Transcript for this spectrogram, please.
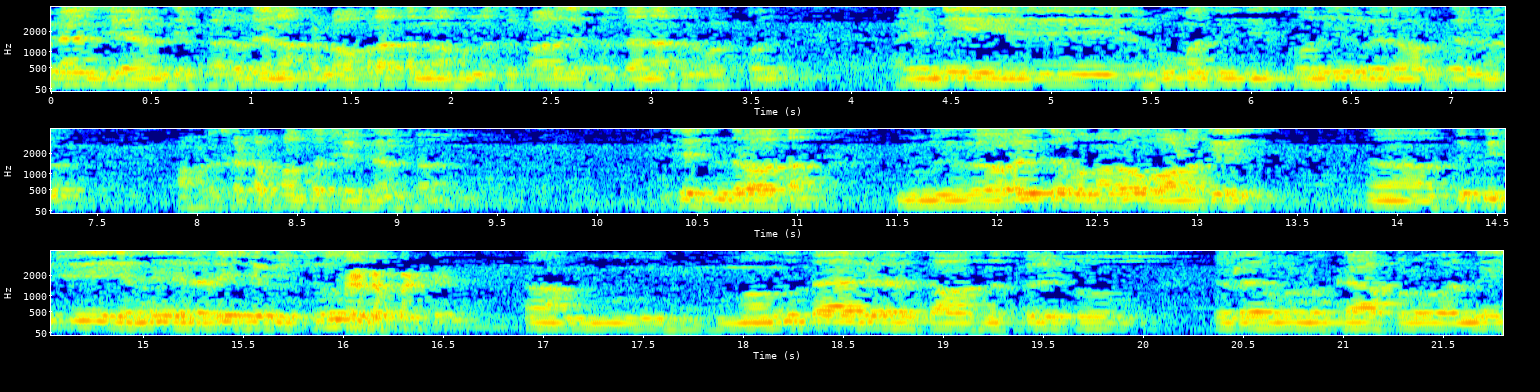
ప్లాన్ చేయాలని చెప్పారు. నేను అక్కడ లోపల అతను ఉన్న పాలక సిద్ధాన్ని అతను పట్టుకొని అవన్నీ రూమ్ అది తీసుకొని వేరే వాళ్ళ పేరు మీద అక్కడ సెటప్ అంతా చేశాను సార్. చేసిన తర్వాత మీరు ఎవరైతే ఉన్నారో వాళ్ళకి తెప్పించి అన్నీ రెడీ చేయించు చెప్పండి మందు తయారు చేయడానికి కావాల్సిన స్పిరిట్ లేబుల్ క్యాపులు అన్నీ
